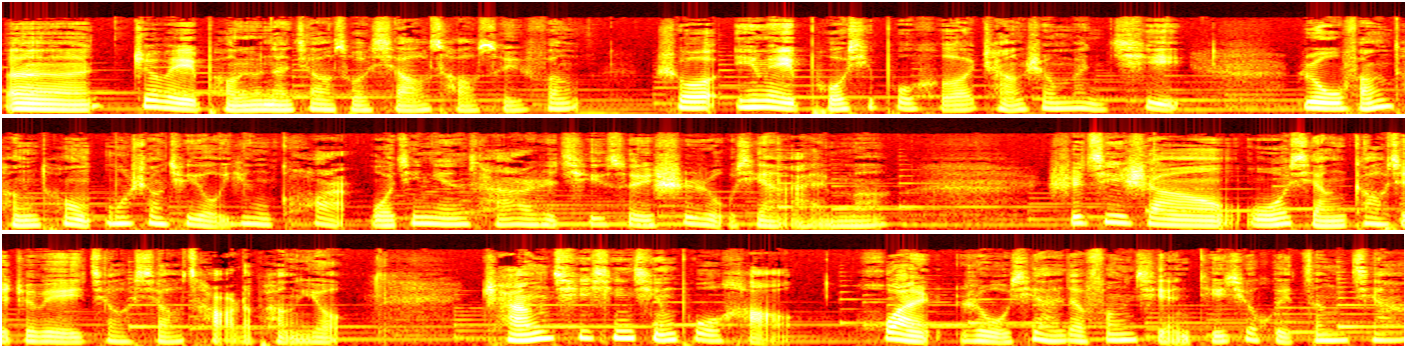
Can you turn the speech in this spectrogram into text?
嗯，这位朋友呢叫做小草随风。说，因为婆媳不和，常生闷气，乳房疼痛，摸上去有硬块儿。我今年才二十七岁，是乳腺癌吗？实际上，我想告诫这位叫小草的朋友，长期心情不好，患乳腺癌的风险的确会增加。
